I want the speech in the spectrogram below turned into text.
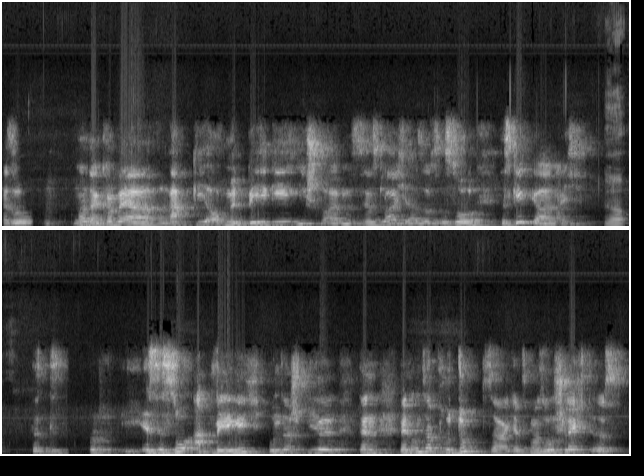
Also, na, dann können wir ja Rugby auch mit BGI schreiben, das ist ja das Gleiche. Also das ist so, das geht gar nicht. Ja. Das, das, es ist so abwegig, unser Spiel, denn wenn unser Produkt, sage ich jetzt mal, so schlecht ist,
